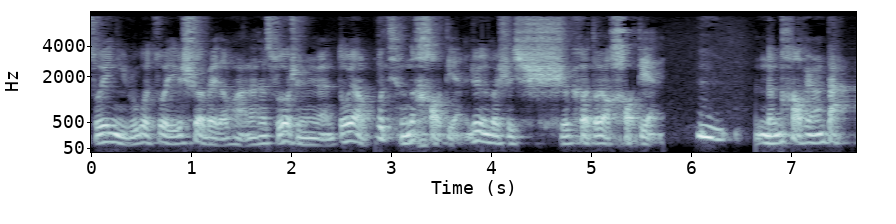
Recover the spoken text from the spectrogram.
所以你如果做一个设备的话，那它所有神经元都要不停的耗电，任何是时刻都要耗电，嗯，能耗非常大。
